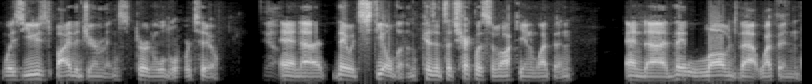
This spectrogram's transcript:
was used by the Germans during World War II, Yeah. and uh, they would steal them because it's a Czechoslovakian weapon, and uh, they loved that weapon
